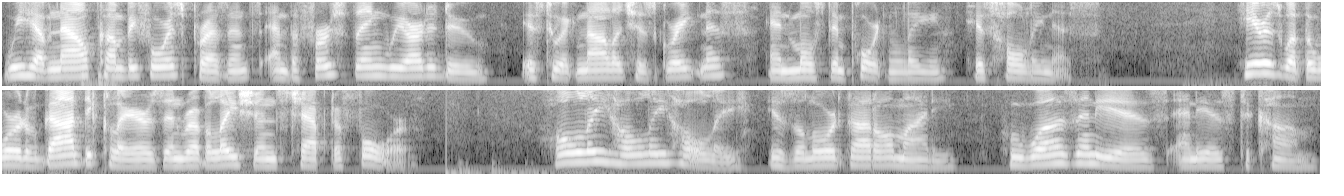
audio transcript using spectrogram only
We have now come before his presence, and the first thing we are to do is to acknowledge his greatness and, most importantly, his holiness. Here is what the Word of God declares in Revelations chapter 4 Holy, holy, holy is the Lord God Almighty, who was and is and is to come.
